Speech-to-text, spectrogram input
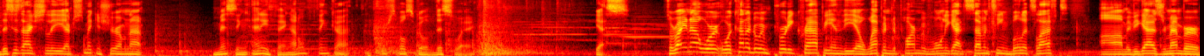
this is actually, I'm just making sure I'm not missing anything. I don't think, uh, I think we're supposed to go this way. Yes. So right now we're, we're kind of doing pretty crappy in the uh, weapon department. We've only got 17 bullets left. Um, if you guys remember,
